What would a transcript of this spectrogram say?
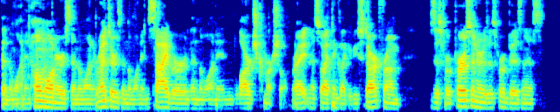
than the one in homeowners, than the one in renters, than the one in cyber, than the one in large commercial, right? And so I think like if you start from is this for a person or is this for a business?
